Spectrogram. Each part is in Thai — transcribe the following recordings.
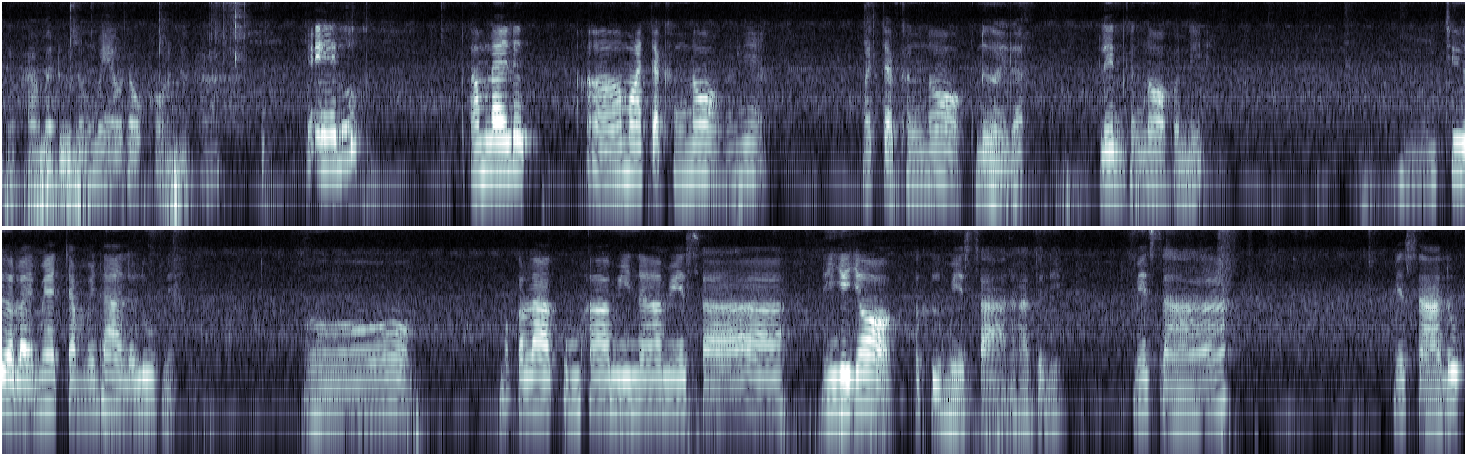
เดี๋ยวพามาดูน้องแมวเราก่อนนะคะเจะเอลูกทำอะไรลูกอ๋อมาจากข้างนอกนะเนี่ย มาจากข้างนอกเหนื่อยแล้ว เล่นข้างนอกวันนี้ ชื่ออะไรแม่จำไม่ได้แล้วลูกเนี่ยโอ้มกรากุมภามีนาเมษา นี่ย่อๆก็คือเมษานะคะ ตัวนี้ เมษา เมษาลูก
